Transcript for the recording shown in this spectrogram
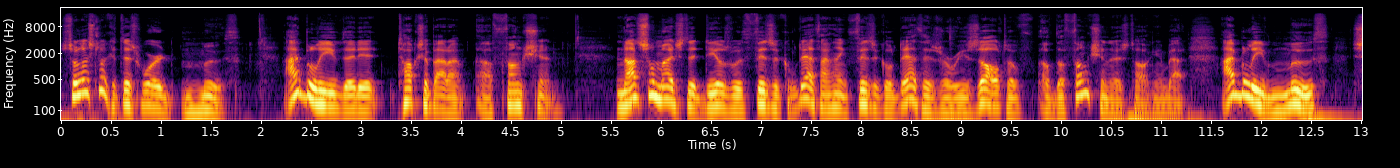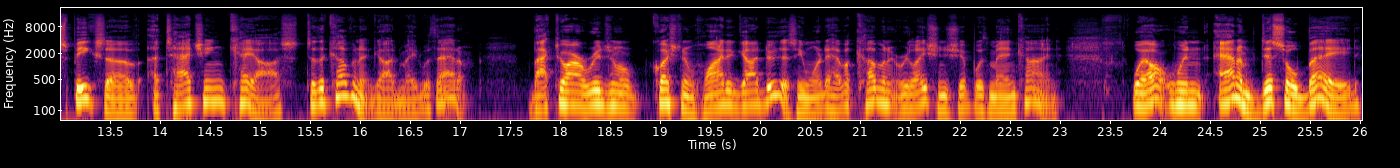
So let's look at this word muth. I believe that it talks about a, a function not so much that deals with physical death. I think physical death is a result of, of the function that it's talking about. I believe Muth speaks of attaching chaos to the covenant God made with Adam. Back to our original question of why did God do this? He wanted to have a covenant relationship with mankind. Well, when Adam disobeyed,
